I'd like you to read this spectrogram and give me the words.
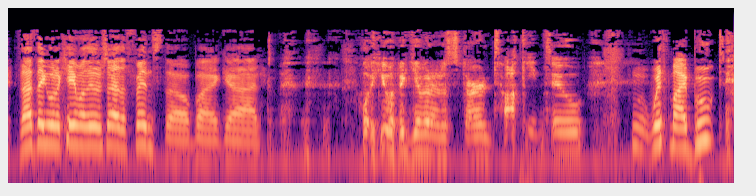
that thing would have came on the other side of the fence though, by god. What you would have given it a stern talking to? With my boot.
